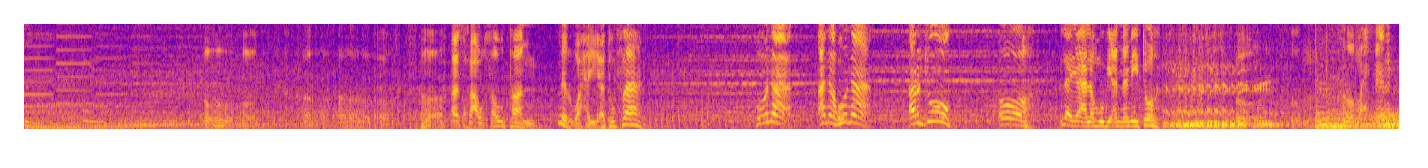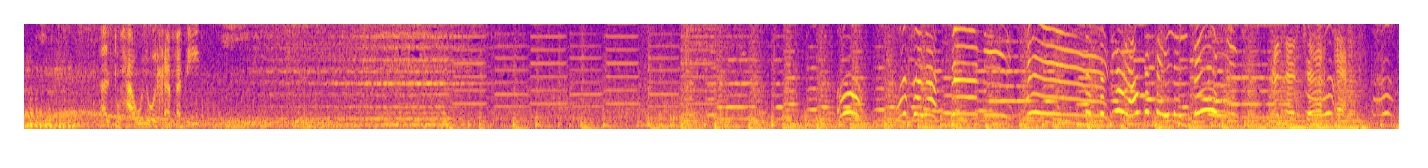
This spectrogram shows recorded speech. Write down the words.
أسمع صوتا مروحية فهد هنا أنا هنا أرجوك. أوه لا يعلم بأنني تهت. محسن هل تحاول إخافتي؟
